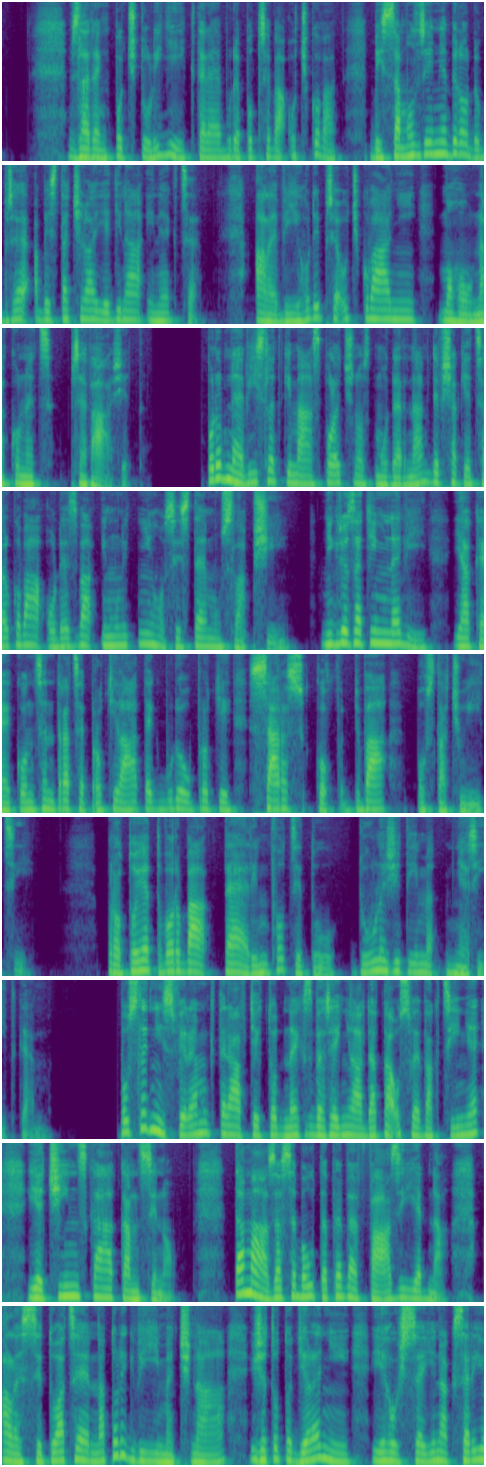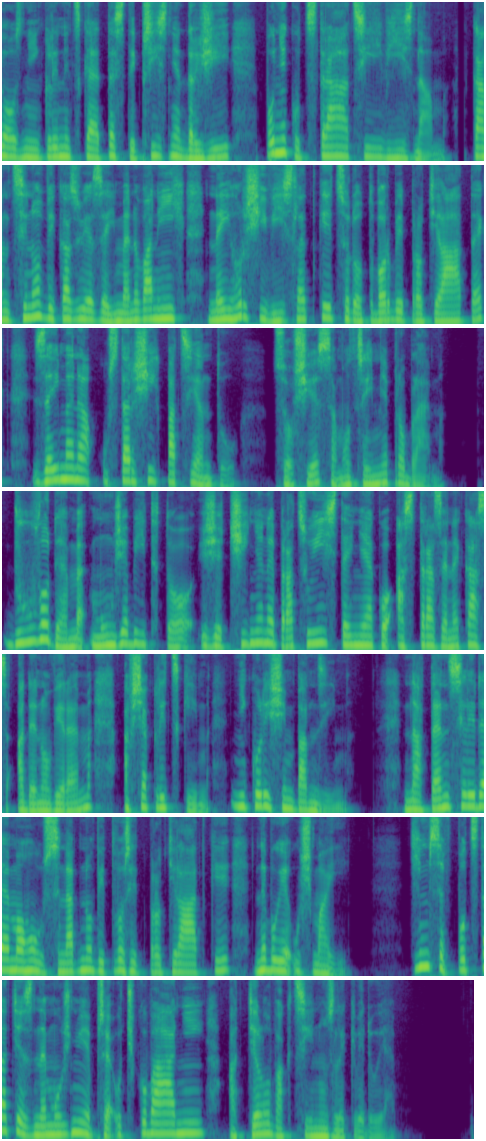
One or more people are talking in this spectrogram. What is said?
Vzhledem k počtu lidí, které bude potřeba očkovat, by samozřejmě bylo dobře, aby stačila jediná injekce – ale výhody přeočkování mohou nakonec převážit. Podobné výsledky má společnost Moderna, kde však je celková odezva imunitního systému slabší. Nikdo zatím neví, jaké koncentrace protilátek budou proti SARS-CoV-2 postačující. Proto je tvorba T lymfocytů důležitým měřítkem. Poslední z firm, která v těchto dnech zveřejnila data o své vakcíně, je čínská CanSino. Ta má za sebou teprve fázi jedna, ale situace je natolik výjimečná, že toto dělení, jehož se jinak seriózní klinické testy přísně drží, poněkud ztrácí význam. Kancino vykazuje ze jmenovaných nejhorší výsledky co do tvorby protilátek, zejména u starších pacientů, což je samozřejmě problém. Důvodem může být to, že Číňané pracují stejně jako AstraZeneca s adenovirem, avšak lidským, nikoli šimpanzím. Na ten si lidé mohou snadno vytvořit protilátky nebo je už mají. Tím se v podstatě znemožňuje přeočkování a tělo vakcínu zlikviduje.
